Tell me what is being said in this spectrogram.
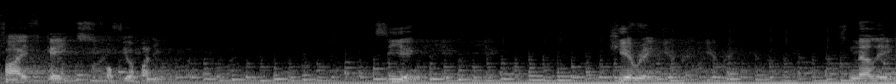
five gates of your body seeing, hearing, smelling,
